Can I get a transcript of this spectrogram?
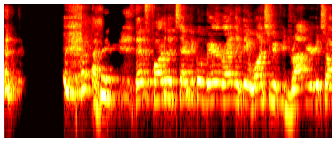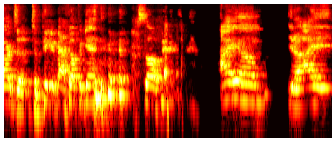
of. I think that's part of the technical merit, right? Like they want you if you drop your guitar to to pick it back up again. so I um you know I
